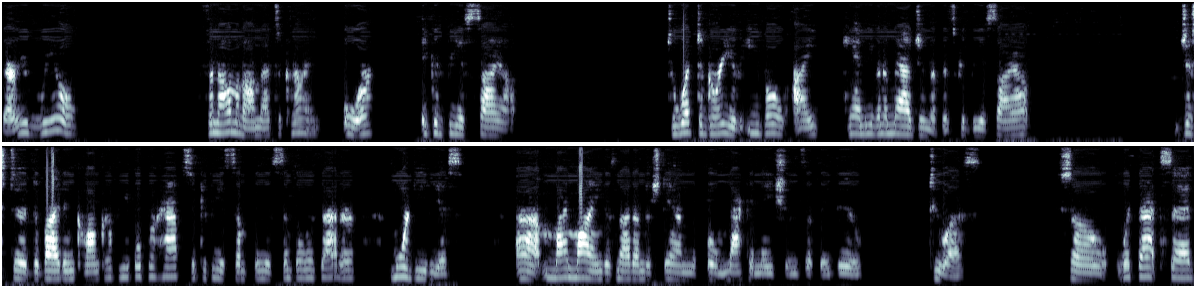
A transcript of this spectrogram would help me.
very real phenomenon that's occurring, or it could be a psyop. To what degree of evil, I can't even imagine that this could be a psyop. Just to divide and conquer people, perhaps. It could be something as simple as that, or more devious. Uh, my mind does not understand the full machinations that they do to us. So, with that said,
